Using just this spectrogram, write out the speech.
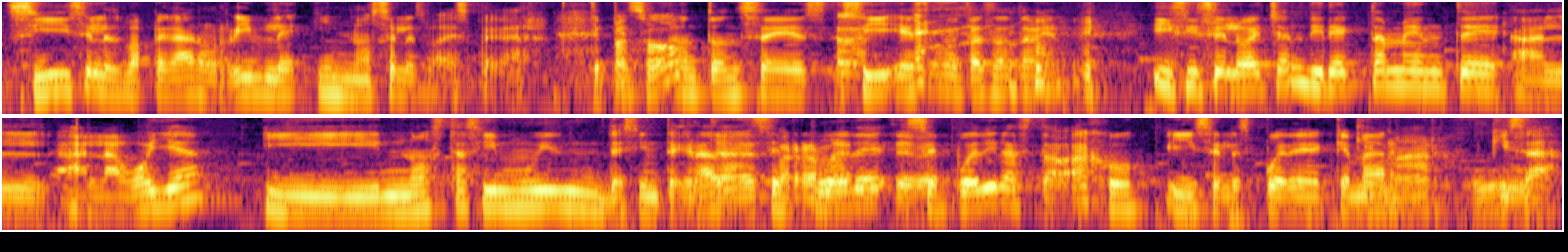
sí se les va a pegar horrible y no se les va a despegar. ¿Te pasó? Entonces, sí, eso me pasó también. Y si se lo echan directamente al, a la olla y no está así muy desintegrada, se puede, se puede ir hasta abajo y se les puede quemar, Quemar, uh. quizá.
